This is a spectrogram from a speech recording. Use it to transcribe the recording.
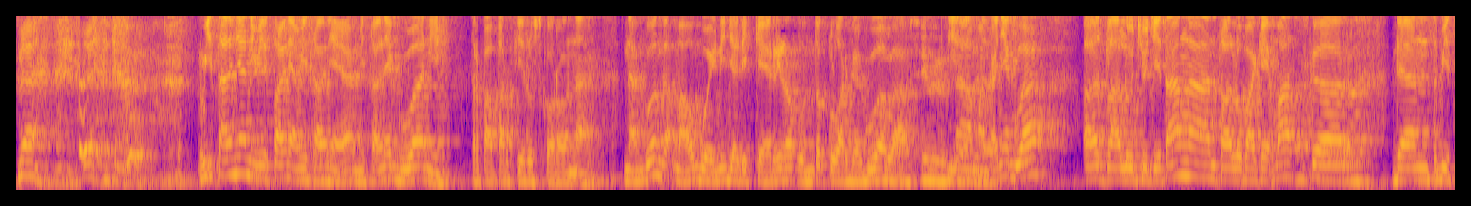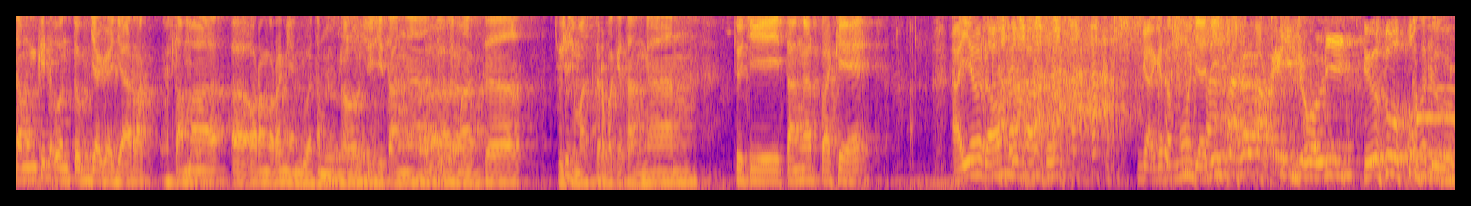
nah, misalnya nih, misalnya, misalnya ya, misalnya gua nih terpapar virus corona. Nah, gua nggak mau gua ini jadi carrier untuk keluarga gua, pak. sih, Nah, iya, makanya gua eh, selalu cuci tangan, selalu pakai masker, dan sebisa mungkin untuk jaga jarak sama eh, orang-orang yang gua temui. selalu cuci tangan Ah. cuci masker cuci masker pakai tangan cuci tangan pakai ayo dong nggak ketemu jadi tangan pakai hidrolik. waduh.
